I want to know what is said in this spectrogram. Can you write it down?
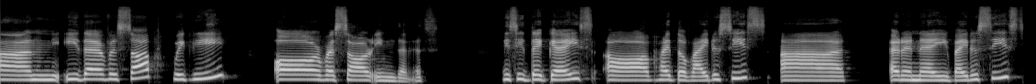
and either resolve quickly or result in death. This is the case of retroviruses, uh, RNA viruses,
